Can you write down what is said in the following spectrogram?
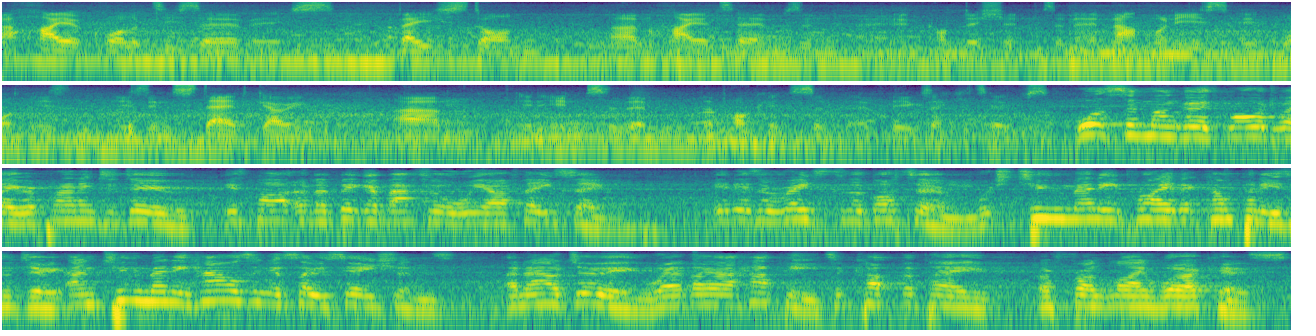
a, higher quality service based on um, higher terms and, and conditions and, and, that money is, is, is instead going um, in, into the, the pockets of, of, the executives. What St Mungo's Broadway we're planning to do is part of a bigger battle we are facing. It is a race to the bottom, which too many private companies are doing, and too many housing associations are now doing, where they are happy to cut the pay of frontline workers.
